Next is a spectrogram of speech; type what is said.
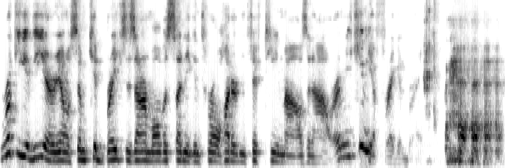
Rookie of the year, you know, some kid breaks his arm, all of a sudden he can throw 115 miles an hour. I mean, give me a friggin' break.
